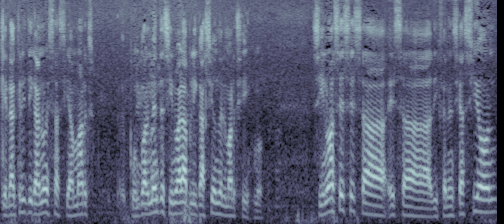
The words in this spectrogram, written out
que la crítica no es hacia Marx puntualmente, sino a la aplicación del marxismo. Si no haces esa, esa diferenciación,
